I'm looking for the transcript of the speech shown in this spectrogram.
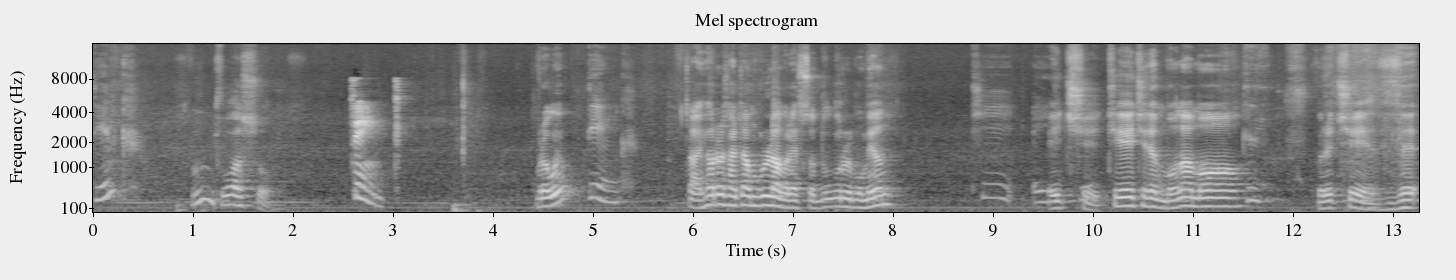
Think. 음, 좋았어. think, 뭐라고요? Think. 자, 혀를 살짝 물라 그랬어. 누구를 보면? T H. TH는 뭐나 뭐. 그렇지. the.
